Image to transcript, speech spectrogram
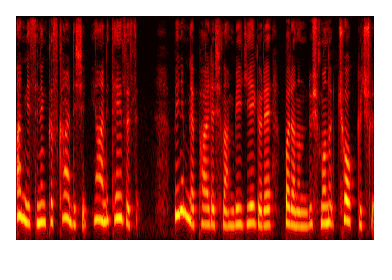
annesinin kız kardeşi yani teyzesi. Benimle paylaşılan bilgiye göre Baran'ın düşmanı çok güçlü.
